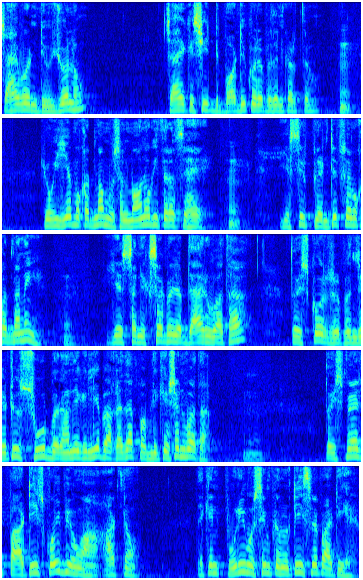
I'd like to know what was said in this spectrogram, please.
चाहे वो इंडिविजुअल हो चाहे किसी बॉडी को रिप्रेजेंट करते हो हम्म। क्योंकि ये मुकदमा मुसलमानों की तरफ़ से है हम्म। ये सिर्फ़ प्लेंटिव का मुकदमा नहीं है हम्म। ये सन इकसठ में जब दायर हुआ था तो इसको रिप्रेजेंटेटिव सूट बनाने के लिए बाकायदा पब्लिकेशन हुआ था तो इसमें पार्टीज़ कोई भी हो वहाँ आठ नौ। लेकिन पूरी मुस्लिम कम्युनिटी इसमें पार्टी है।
